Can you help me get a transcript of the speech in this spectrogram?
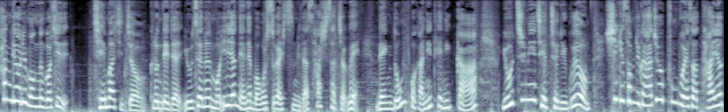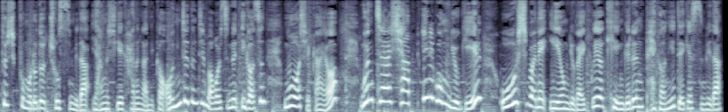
한겨울에 먹는 것이 제맛이죠. 그런데 이제 요새는 뭐 1년 내내 먹을 수가 있습니다. 사시사철. 왜? 냉동 보관이 되니까. 요즘이 제철이고요. 식이섬유가 아주 풍부해서 다이어트 식품으로도 좋습니다. 양식이 가능하니까 언제든지 먹을 수 있는 이것은 무엇일까요? 문자 샵 1061, 50원의 이용료가 있고요. 긴 글은 100원이 되겠습니다.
